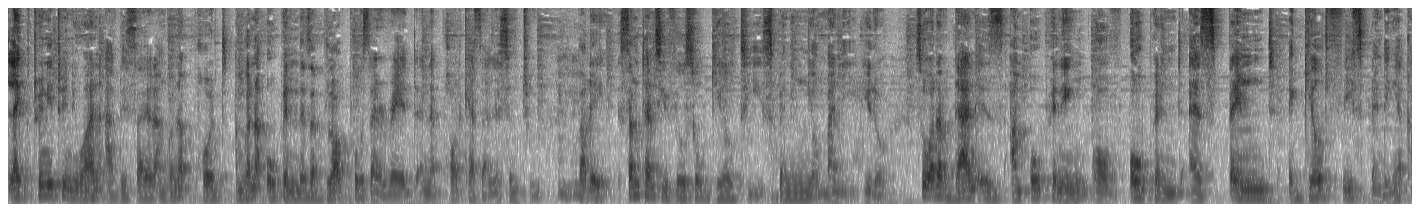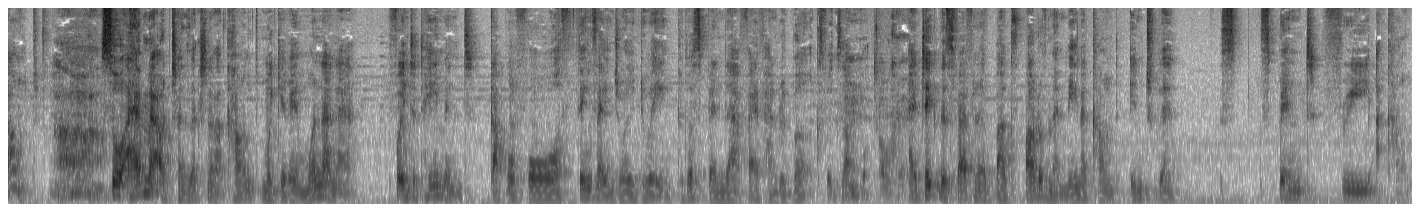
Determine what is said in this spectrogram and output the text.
Like 2021, I've decided I'm gonna put, I'm gonna open. There's a blog post I read and a podcast I listened to. But eh, sometimes you feel so guilty spending your money, you know. So what I've done is I'm opening or opened a spend a guilt-free spending account. ah So I have my transactional account, Mokere Monana, for entertainment, couple for things I enjoy doing. Could just spend that 500 bucks, for example. Mm, okay. I take this 500 bucks out of my main account into the s- spend free account.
